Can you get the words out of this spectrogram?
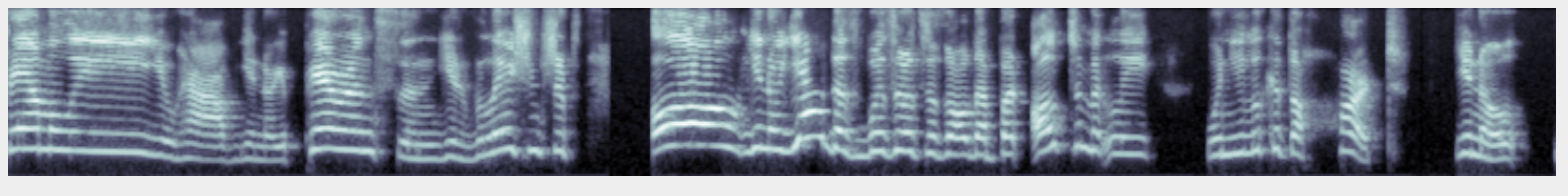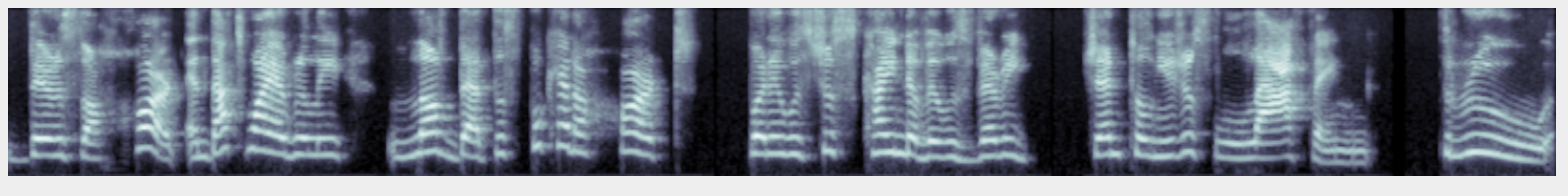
family, you have, you know, your parents and your relationships. All, you know, yeah, there's wizards, there's all that. But ultimately, when you look at the heart, you know, there's the heart. And that's why I really loved that. This book had a heart, but it was just kind of, it was very gentle. You're just laughing through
